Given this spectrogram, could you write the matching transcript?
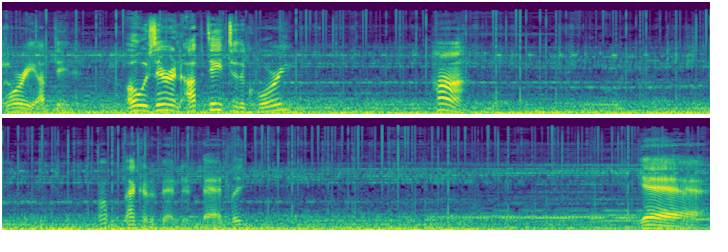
Quarry updated. Oh, is there an update to the quarry? Huh. Well, that could have ended badly. Yeah.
